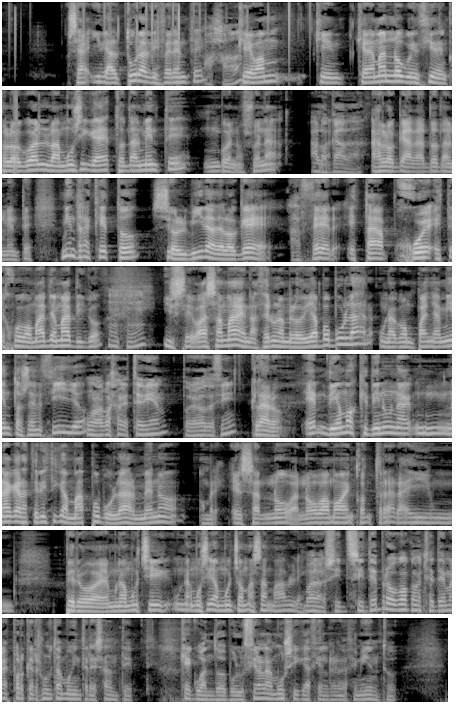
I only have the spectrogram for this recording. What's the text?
o sea, y de alturas diferentes Ajá. que van, que, que además no coinciden, con lo cual la música es totalmente, bueno, suena Alocada. alocada totalmente. Mientras que esto se olvida de lo que es hacer esta jue- este juego matemático Ujú. y se basa más en hacer una melodía popular, un acompañamiento sencillo. Una cosa que esté bien, podemos decir. Claro, digamos que tiene una, una característica más popular, menos, hombre, el Sarnova, no vamos a encontrar ahí un... Pero es una, muchi- una música mucho más amable. Bueno, si, si te provocó con este tema es porque resulta muy interesante que cuando evoluciona la música hacia el Renacimiento,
